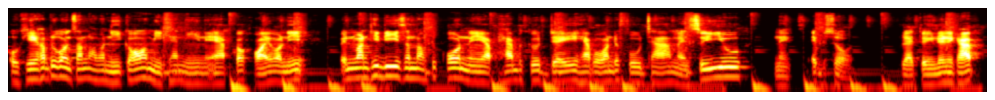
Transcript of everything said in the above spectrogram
โอเคครับทุกคนสำหรับวันนี้ก็มีแค่นี้นะครับก็ขอให้วันนี้ เป็นวันที่ดีสำหรับทุกคนนะครับ have a good day have a wonderful time and see you next episode ดูแลตัวเองด้วยนะครับ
